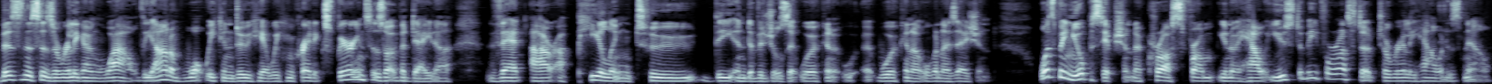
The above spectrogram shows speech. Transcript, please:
businesses are really going, wow, the art of what we can do here, we can create experiences over data that are appealing to the individuals that work in, work in an organization. What's been your perception across from you know how it used to be for us to, to really how it is now?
